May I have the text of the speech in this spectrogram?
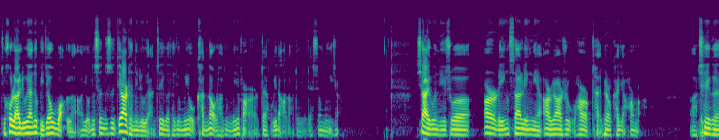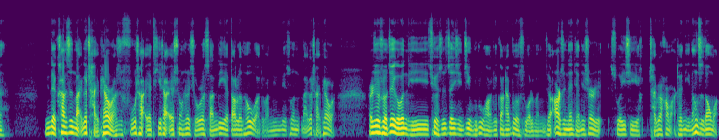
就后来留言都比较晚了啊，有的甚至是第二天的留言，这个他就没有看到了，就没法再回答了。这也再声明一下。下一个问题说，二零三零年二月二十五号彩票开奖号码啊，这个。你得看是哪个彩票啊？是福彩呀、体彩呀、双色球啊、三 D 啊、大乐透啊，对吧？你得说哪个彩票啊？而且说这个问题确实真心记不住哈。就刚才不都说了吗？你这二十年前的事儿，说一期彩票号码，他你能知道吗？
